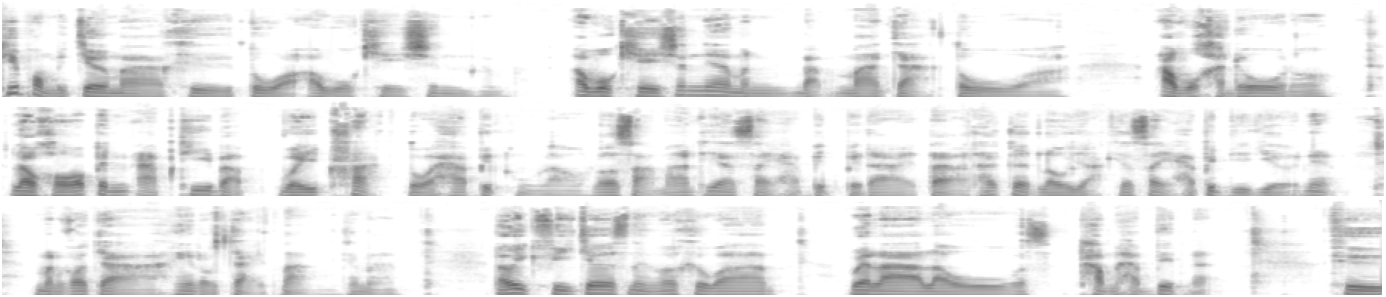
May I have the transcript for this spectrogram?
ที่ผมไปเจอมาคือตัว avocation ครับ avocation เนี่ยมันแบบมาจากตัว avocado เนาะเราเขาก็เป็นแอปที่แบบไว้ track ตัว habit ของเรา เราสามารถที่จะใส่ habit ไปได้ แต่ถ้าเกิดเราอยากจะใส่ habit เยอะๆเนี่ย มันก็จะให้เราจ่ายตังค์ใช่ไหมแล้วอีกฟีเจอร์หนึ่งก็คือว่าเวลาเราทำ habit น่ะคือ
